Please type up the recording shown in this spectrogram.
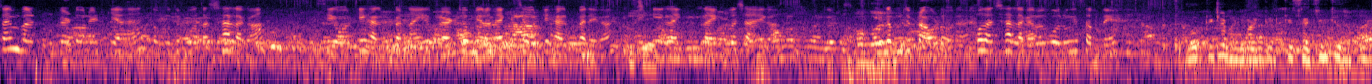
फ़र्स्ट टाइम ब्लड डोनेट किया है तो मुझे बहुत अच्छा लगा। किसी और की हेल्प करना ये ब्लड जो मेरा है किसी और की हेल्प करेगा किसी की लाइफ लाइफ बचाएगा। मतलब मुझे प्राउड हो रहा है। बहुत अच्छा लगा मैं बोलूँगी सब दें रोटरी क्लब हनुमानगढ़ के सचिव के रूप में।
